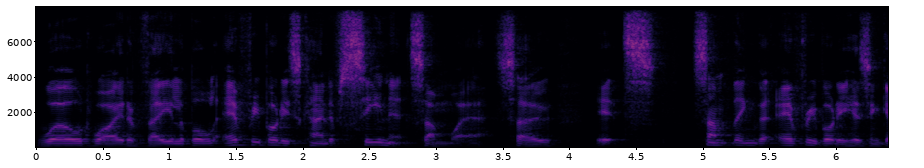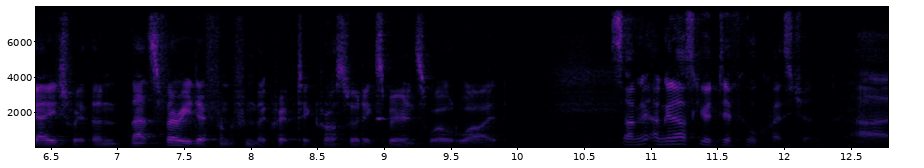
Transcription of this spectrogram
worldwide available. Everybody's kind of seen it somewhere, so it's something that everybody has engaged with, and that's very different from the cryptic crossword experience worldwide. So I'm, I'm going to ask you a difficult question, uh,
